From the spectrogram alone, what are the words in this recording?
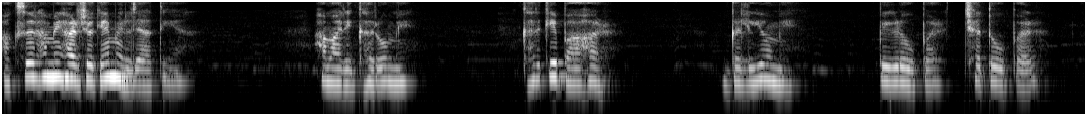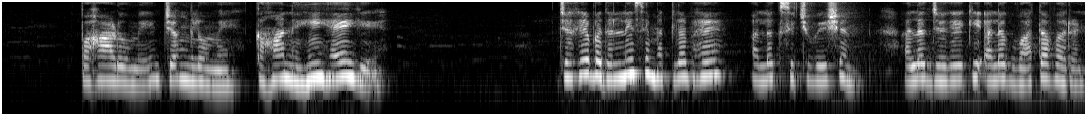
अक्सर हमें हर जगह मिल जाती हैं। हमारे घरों में, घर के बाहर, गलियों में, पेड़ों पर, छतों पर पहाड़ों में, जंगलों में, कहाँ नहीं है ये? जगह बदलने से मतलब है अलग सिचुएशन अलग जगह की अलग वातावरण,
